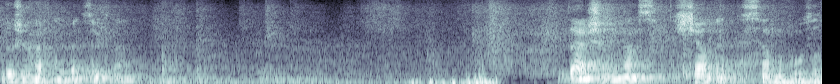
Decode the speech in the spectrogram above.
Дуже гарний вид з вікна. Далі у нас ще один санвузол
